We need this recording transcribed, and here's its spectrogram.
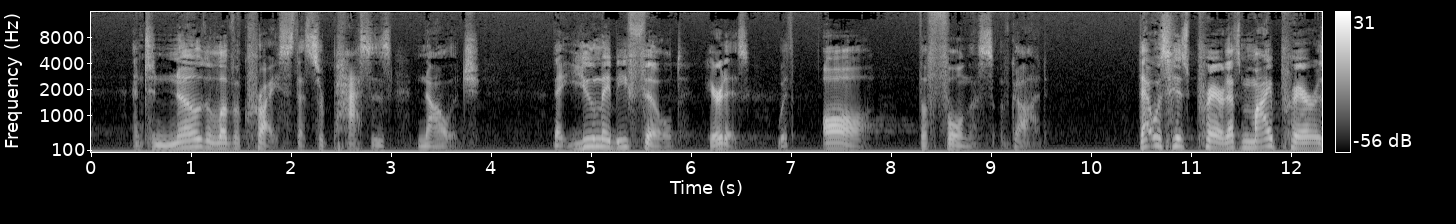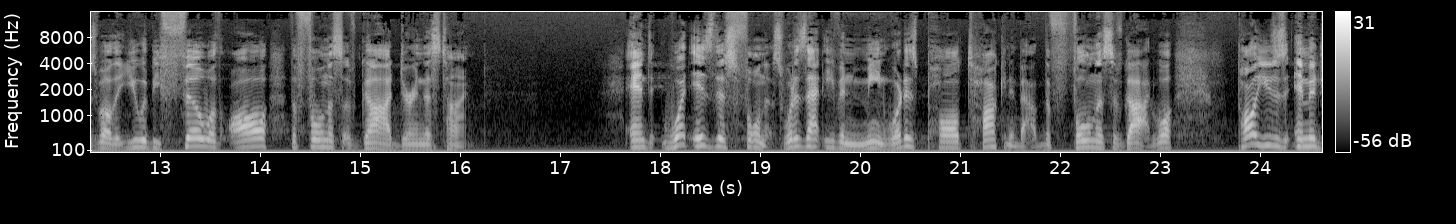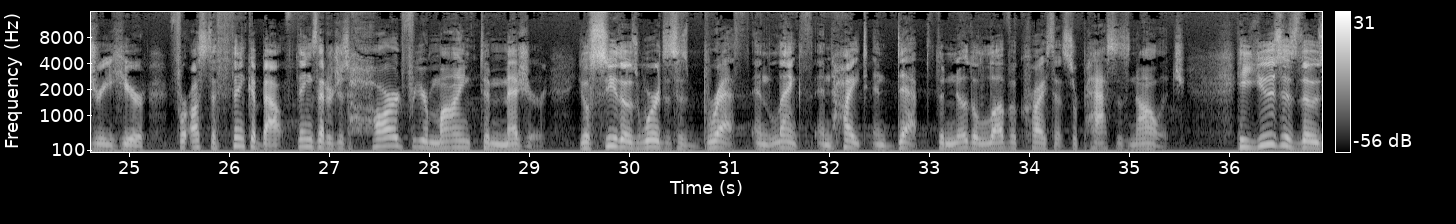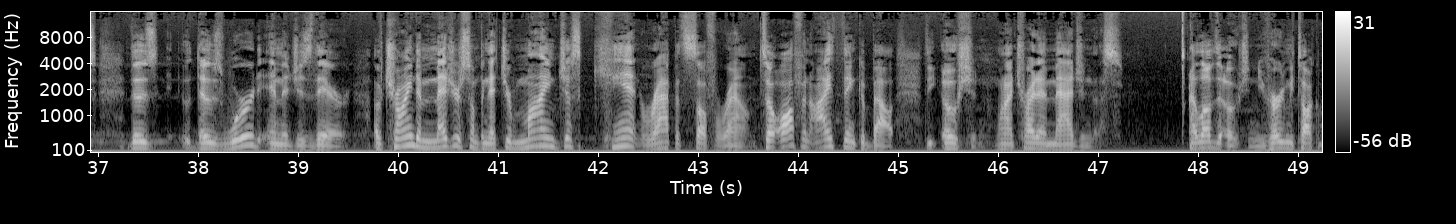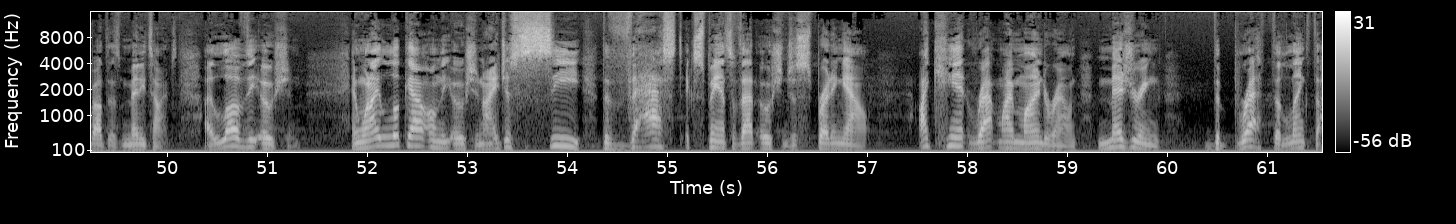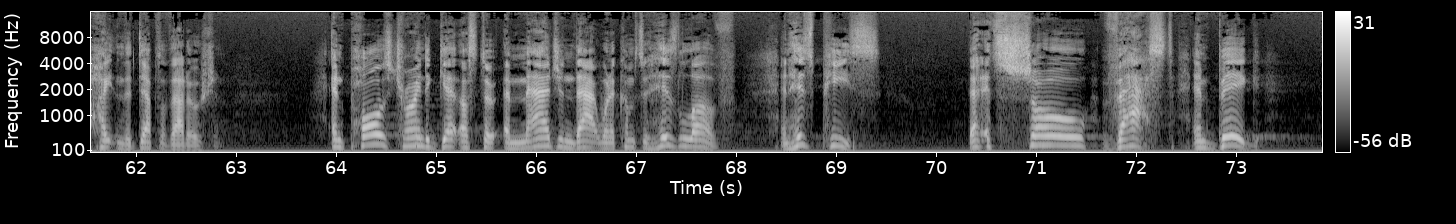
and to know the love of Christ that surpasses knowledge, that you may be filled, here it is, with all the fullness of God. That was his prayer. That's my prayer as well, that you would be filled with all the fullness of God during this time. And what is this fullness? What does that even mean? What is Paul talking about? The fullness of God. Well, Paul uses imagery here for us to think about things that are just hard for your mind to measure. You'll see those words it says breadth and length and height and depth to know the love of Christ that surpasses knowledge. He uses those, those, those word images there of trying to measure something that your mind just can't wrap itself around. So often I think about the ocean when I try to imagine this. I love the ocean. You've heard me talk about this many times. I love the ocean. And when I look out on the ocean, I just see the vast expanse of that ocean just spreading out. I can't wrap my mind around measuring the breadth, the length, the height, and the depth of that ocean. And Paul is trying to get us to imagine that when it comes to his love and his peace, that it's so vast and big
